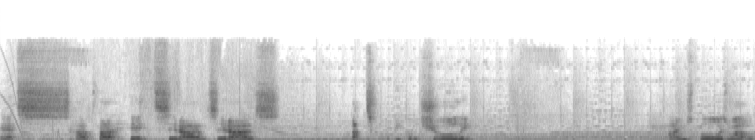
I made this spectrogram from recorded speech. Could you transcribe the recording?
Yes, have that hit. It has, it has. That's going to be good, surely. Times four as well.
